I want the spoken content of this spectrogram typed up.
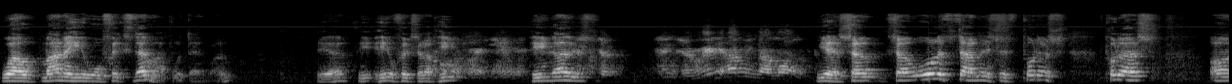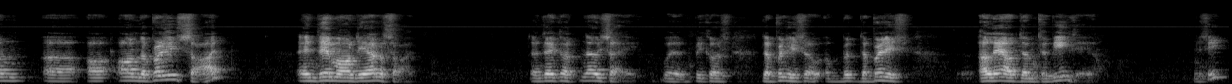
Well, Manahi will fix them up with that one. Yeah, he, he'll fix it up. He he knows. Yeah, so so all it's done is just put us put us on uh, on the British side, and them on the other side, and they got no say because the British but the British allowed them to be there. You see,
